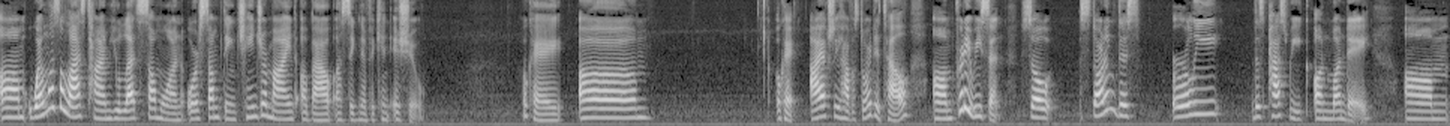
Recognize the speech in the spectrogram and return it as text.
um, when was the last time you let someone or something change your mind about a significant issue? Okay, um, okay, I actually have a story to tell. Um, pretty recent. So starting this early this past week on Monday, um,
